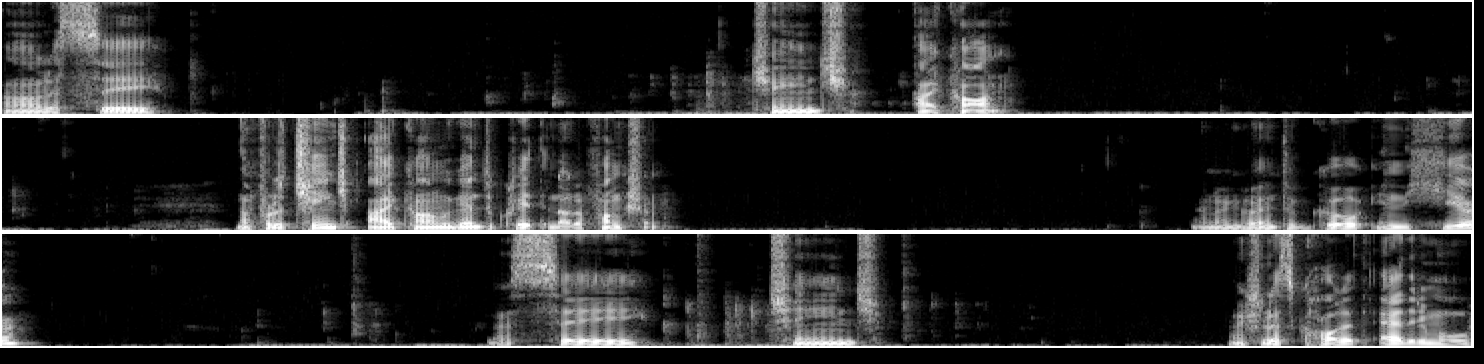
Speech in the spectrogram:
Uh, let's say change icon. Now for the change icon, we're going to create another function. And I'm going to go in here let's say change. Actually let's call it add remove.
